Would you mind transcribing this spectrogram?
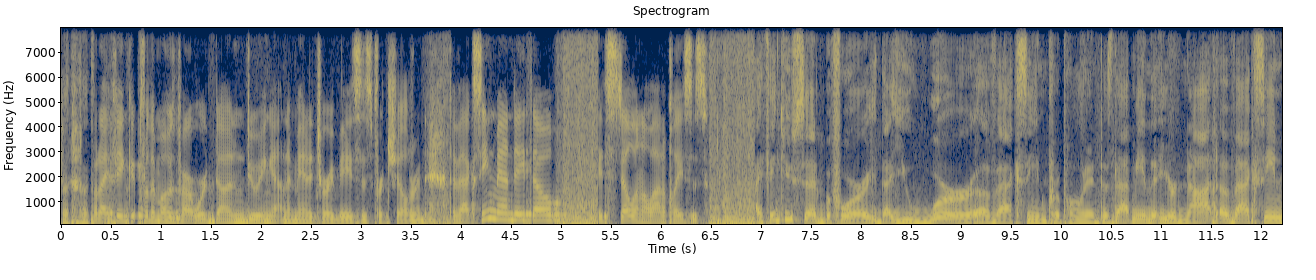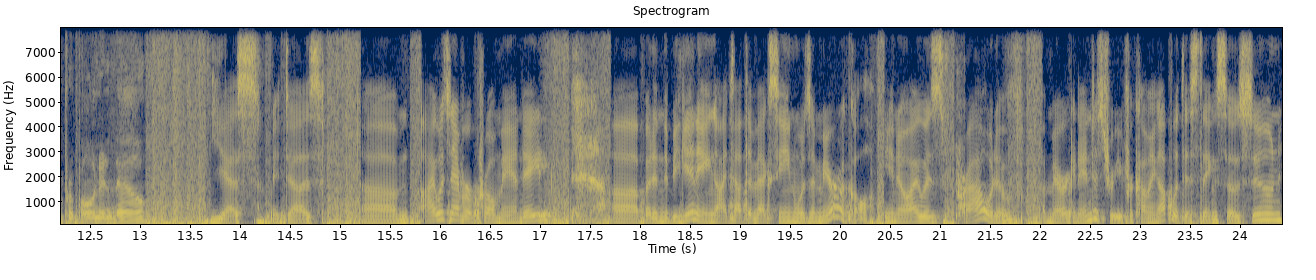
but I think for the most part we're done doing it on a mandatory basis for children. The vaccine mandate though, it's still in a lot of places. I think you said before that you were a vaccine proponent. Does that mean that you're not a vaccine proponent now? Yes, it does. Um, I was never pro mandate, uh, but in the beginning, I thought the vaccine was a miracle. You know, I was proud of American industry for coming up with this thing so soon.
